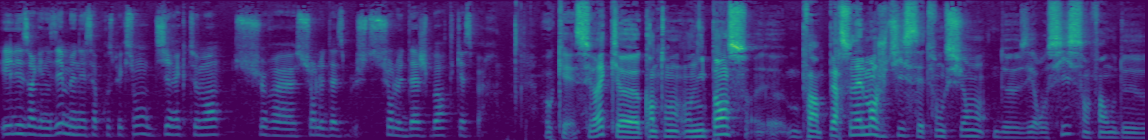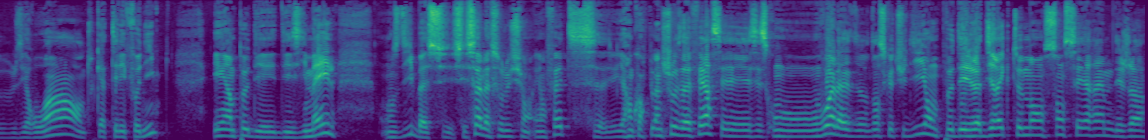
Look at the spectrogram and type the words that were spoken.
et les organiser, mener sa prospection directement sur, euh, sur, le, sur le dashboard Casper. Ok, c'est vrai que euh, quand on, y pense, euh, personnellement j'utilise cette fonction de 06, enfin ou de 01, en tout cas téléphonique, et un peu des, des emails. On se dit bah c'est ça la solution. Et en fait il y a encore plein de choses à faire. C'est ce qu'on voit là dans ce que tu dis. On peut déjà directement sans CRM déjà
